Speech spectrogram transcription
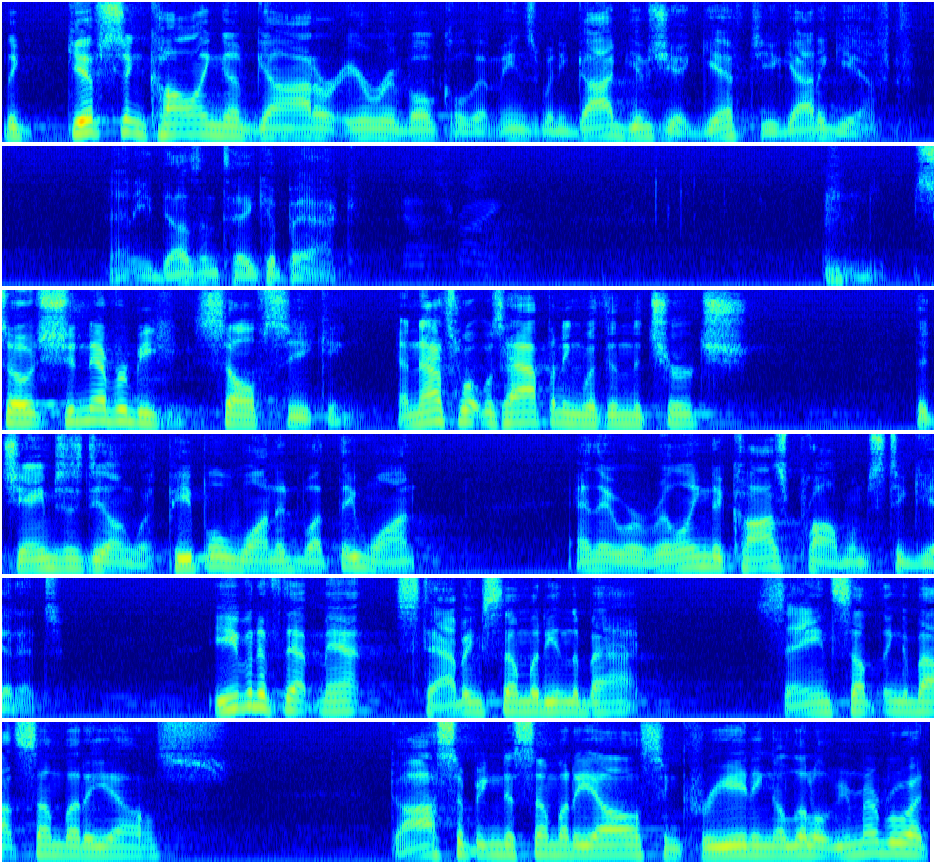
The gifts and calling of God are irrevocable. That means when God gives you a gift, you got a gift, and He doesn't take it back. So it should never be self seeking. And that's what was happening within the church that James is dealing with. People wanted what they want, and they were willing to cause problems to get it. Even if that meant stabbing somebody in the back, saying something about somebody else, gossiping to somebody else, and creating a little. Remember what?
